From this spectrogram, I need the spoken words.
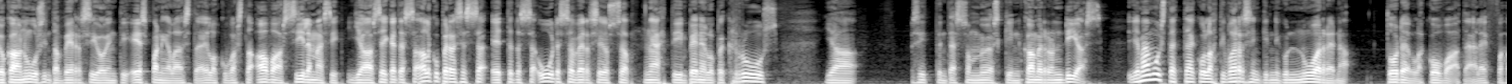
joka on uusinta versiointi espanjalaista elokuvasta Avaa silmäsi. Ja sekä tässä alkuperäisessä että tässä uudessa versiossa nähtiin Penelope Cruz ja sitten tässä on myöskin Cameron Diaz. Ja mä muistan, että tämä kolahti varsinkin niin kuin nuorena todella kovaa tämä leffa,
